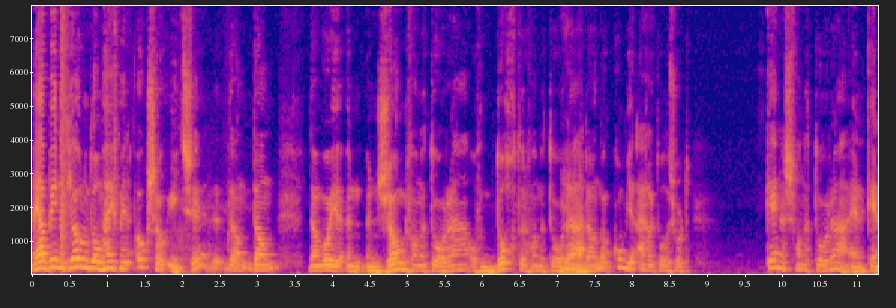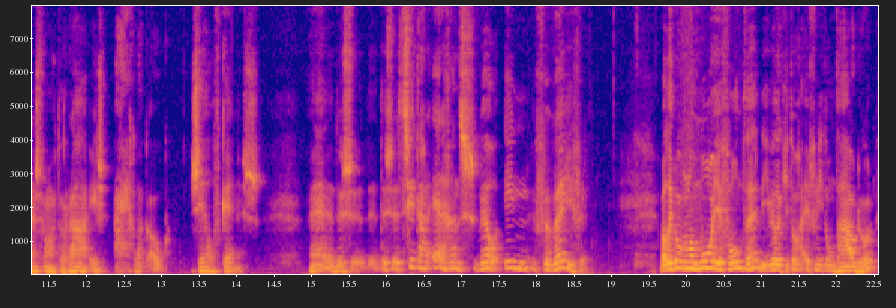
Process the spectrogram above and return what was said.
Nou ja, binnen het Jodendom heeft men ook zoiets. Hè? Dan, dan, dan word je een, een zoon van de Torah of een dochter van de Torah. Ja. Dan, dan kom je eigenlijk tot een soort kennis van de Torah. En kennis van de Torah is eigenlijk ook zelfkennis. Hè? Dus, dus het zit daar ergens wel in verweven. Wat ik nog wel een mooie vond, hè, die wil ik je toch even niet onthouden hoor.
